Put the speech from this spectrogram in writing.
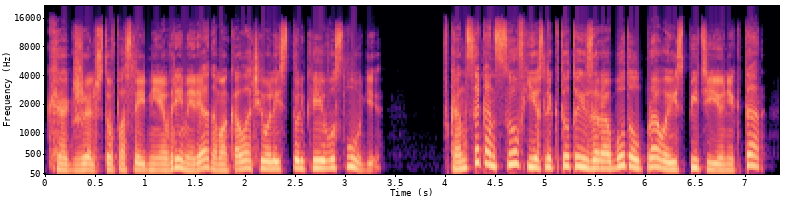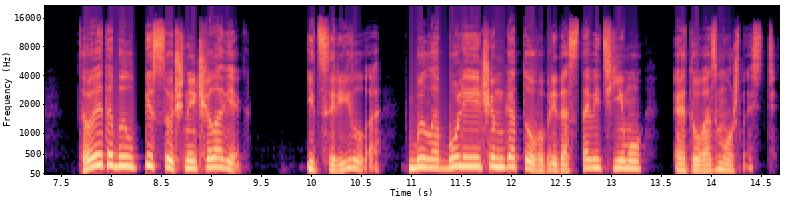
Как жаль, что в последнее время рядом околачивались только его слуги. В конце концов, если кто-то и заработал право испить ее нектар, то это был песочный человек. И Цирилла была более чем готова предоставить ему эту возможность.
